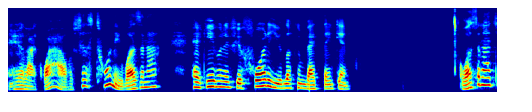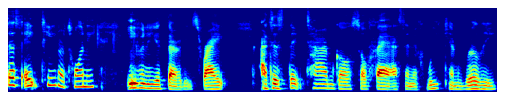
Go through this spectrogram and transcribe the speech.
and you're like, wow, I was just 20, wasn't I? Heck, even if you're 40, you're looking back thinking, wasn't I just 18 or 20? Even in your 30s, right? I just think time goes so fast. And if we can really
